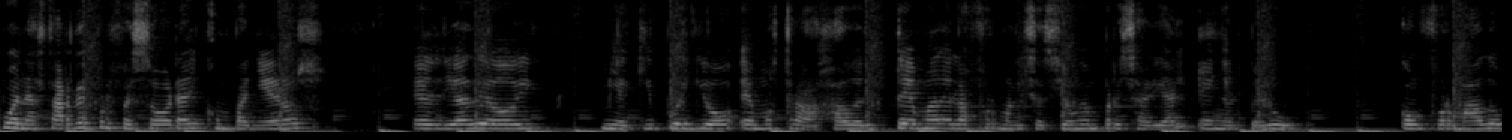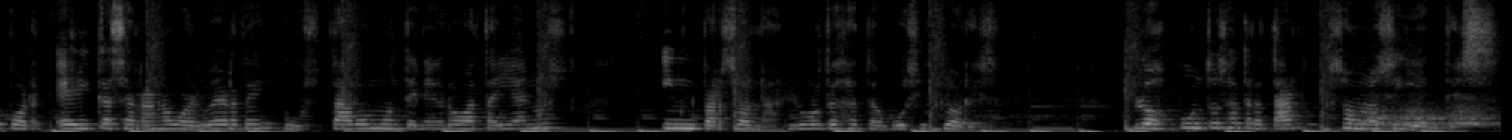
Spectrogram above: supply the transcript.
Buenas tardes profesora y compañeros. El día de hoy mi equipo y yo hemos trabajado el tema de la formalización empresarial en el Perú, conformado por Erika Serrano Valverde, Gustavo Montenegro Batallanos y mi persona, Lourdes Atabús y Flores. Los puntos a tratar son los siguientes.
